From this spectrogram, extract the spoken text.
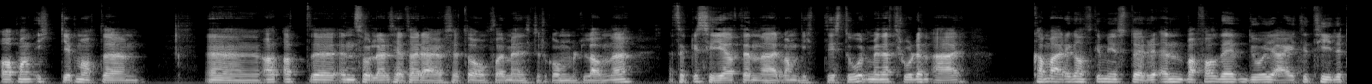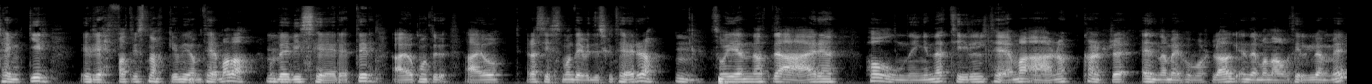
og at man ikke på en måte eh, At, at eh, en solidaritet og raushet overfor mennesker som kommer til landet Jeg skal ikke si at den er vanvittig stor, men jeg tror den er kan være ganske mye større enn i hvert fall det du og jeg til tider tenker. Ref at vi snakker mye om temaet, da. Og det vi ser etter, er jo på en måte er jo rasisme og det vi diskuterer. da. Så igjen at det er eh, Holdningene til temaet er nok kanskje enda mer på vårt lag enn det man av og til glemmer.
